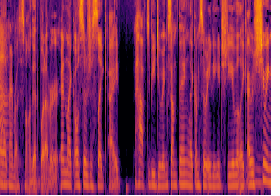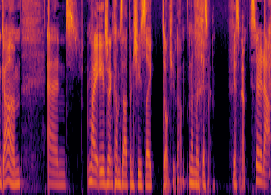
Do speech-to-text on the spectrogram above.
I like my breath smell good, whatever, and like also just like I have to be doing something. Like I'm so ADHD, but like I was chewing gum, and my agent comes up and she's like, "Don't chew gum," and I'm like, "Yes, ma'am." Yes, ma'am. Spit it out.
